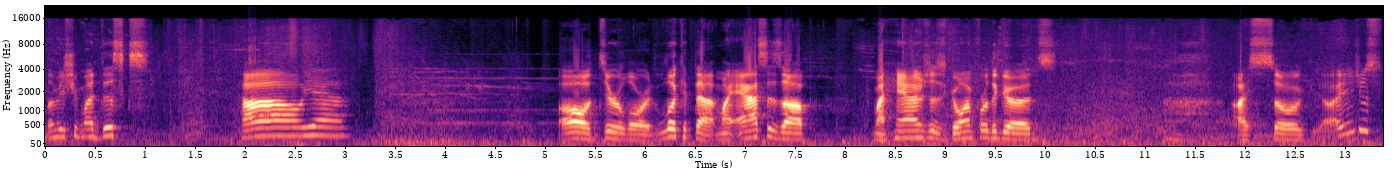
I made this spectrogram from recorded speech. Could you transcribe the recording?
Let me shoot my discs. Oh, yeah. Oh, dear Lord. Look at that. My ass is up. My hand's just going for the goods. I so... Uh, he just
